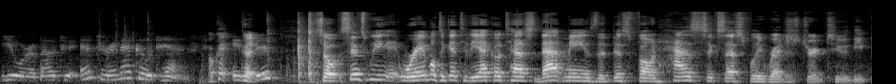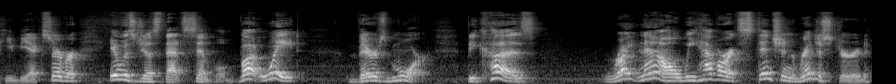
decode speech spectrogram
You are about to enter an echo test. Okay, In good. So since we were able to get to the echo test, that means that this phone has successfully registered to the PBX server. It was just that simple. But wait, there's more. Because right now we have our extension registered,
